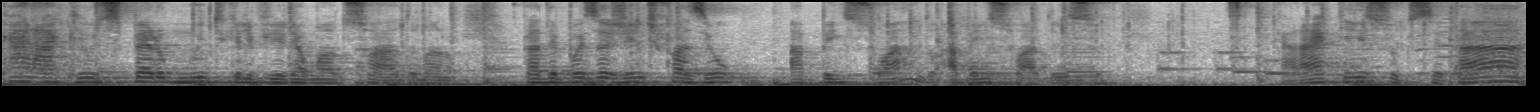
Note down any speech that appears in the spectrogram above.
Caraca, eu espero muito que ele vire amaldiçoado, mano. Pra depois a gente fazer o abençoado? Abençoado, isso. Caraca, isso, que você tá...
